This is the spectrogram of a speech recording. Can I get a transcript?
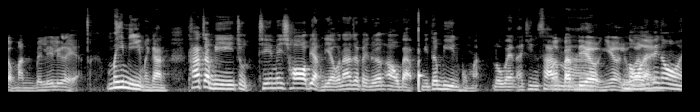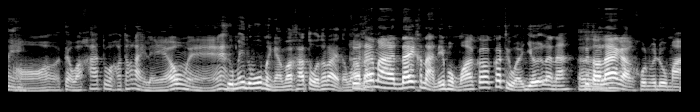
กับมันไปเรื่อยๆอะไม่มีเหมือนกัน ถ้าจะมีจุดที่ไม่ชอบอย่างเดียวก็น่าจะเป็นเรื่องเอาแบบมิเตอร์บีนผมอะโรแวนอาคินสันมันแป๊บเดียวอย่างเงี้ยหรือน้ว่าออะไรยไปหน่อย อ๋อ แต่ว่าค่าตัวเขาเท่าไหร่แล้วแหมคือไม่รู้เหมือนกันว่าค่าตัวเท่าไหร่แต่ว่าคือแบแค่บมาได้ขนาดนี้ผมว่าก็ก็ถือว่าเยอะแล้วนะเออคือตอนแรกอะคุณไปดูมา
